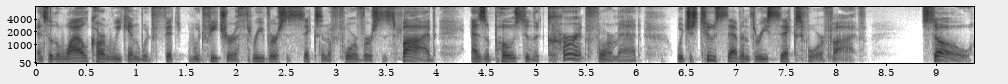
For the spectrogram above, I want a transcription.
and so the wild card weekend would fit would feature a three versus six and a four versus five, as opposed to the current format, which is two, seven, three, six, four, five. So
